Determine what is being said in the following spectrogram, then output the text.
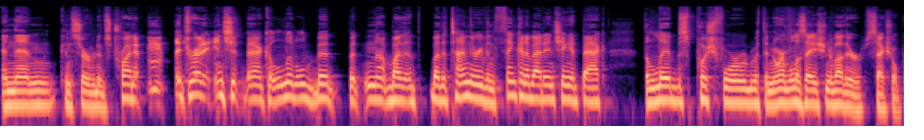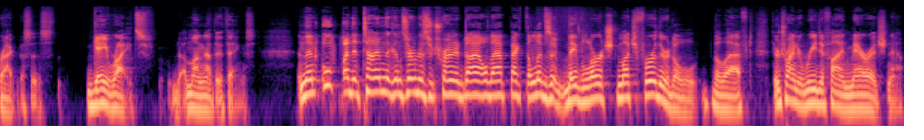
and then conservatives try to mm, they try to inch it back a little bit, but not by the by the time they're even thinking about inching it back, the libs push forward with the normalization of other sexual practices, gay rights, among other things. And then, oh, by the time the conservatives are trying to dial that back, the libs have, they've lurched much further to the left. They're trying to redefine marriage now.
